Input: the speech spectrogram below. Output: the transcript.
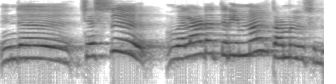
இந்த செஸ்ஸு விளாட தெரியும்னா தமிழில் சொல்லு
